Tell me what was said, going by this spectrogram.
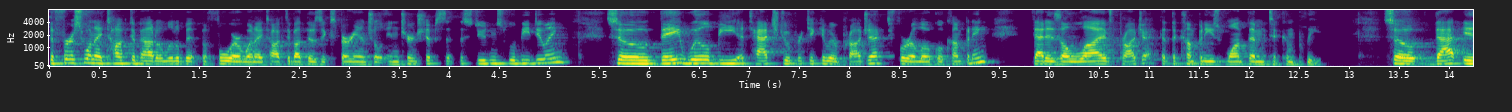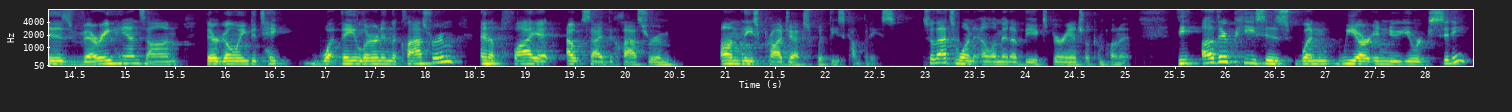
The first one I talked about a little bit before when I talked about those experiential internships that the students will be doing. So they will be attached to a particular project for a local company that is a live project that the companies want them to complete. So that is very hands-on. They're going to take what they learn in the classroom and apply it outside the classroom on these projects with these companies. So that's one element of the experiential component. The other piece is when we are in New York City,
